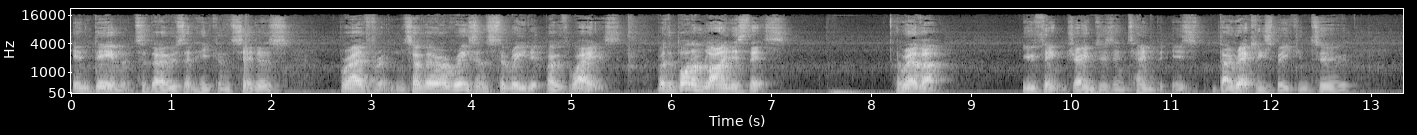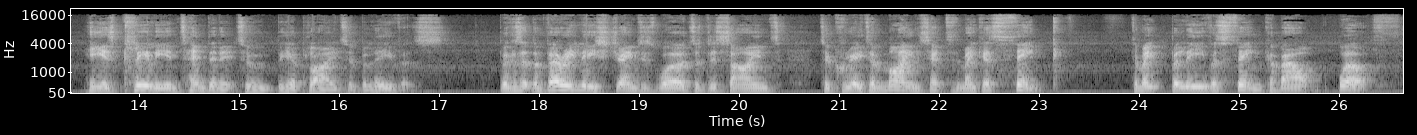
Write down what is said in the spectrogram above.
endearment to those that he considers brethren. So there are reasons to read it both ways. But the bottom line is this whoever you think James is intend is directly speaking to, he is clearly intending it to be applied to believers. Because at the very least, James's words are designed to create a mindset, to make us think, to make believers think about wealth.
